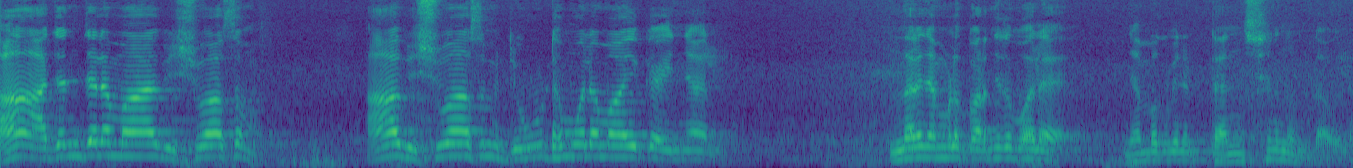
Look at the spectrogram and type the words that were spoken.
ആ അചഞ്ചലമായ വിശ്വാസം ആ വിശ്വാസം രൂഢമൂലമായി കഴിഞ്ഞാൽ ഇന്നലെ നമ്മൾ പറഞ്ഞതുപോലെ നമുക്ക് പിന്നെ ടെൻഷനൊന്നും ഉണ്ടാവില്ല?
